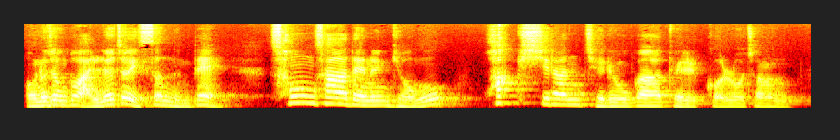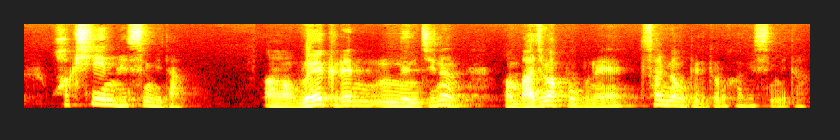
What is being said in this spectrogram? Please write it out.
어느 정도 알려져 있었는데 성사되는 경우 확실한 재료가 될 걸로 저는 확신했습니다. 어, 왜 그랬는지는 어, 마지막 부분에 설명드리도록 하겠습니다.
